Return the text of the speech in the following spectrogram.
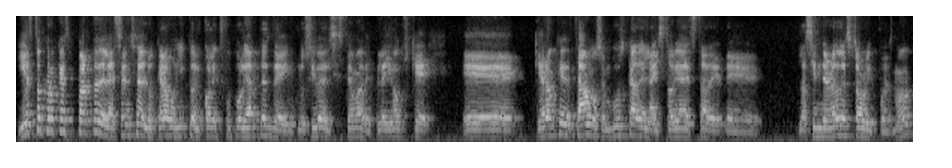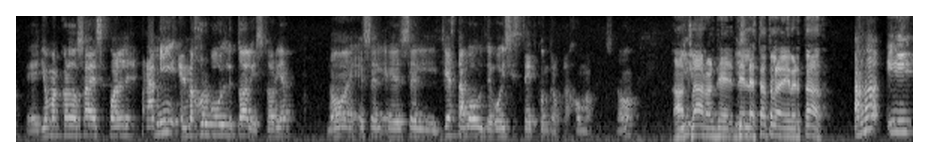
y esto creo que es parte de la esencia de lo que era bonito del college football y antes de inclusive del sistema de playoffs que eh, creo que estábamos en busca de la historia esta de, la Cinderella Story, pues, ¿no? Eh, yo me acuerdo, ¿sabes cuál? Para mí, el mejor bowl de toda la historia, ¿no? Es el, es el Fiesta Bowl de Boise State contra Oklahoma, pues, ¿no? Ah, claro, el de, de la Estatua de la Libertad. Ajá, y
